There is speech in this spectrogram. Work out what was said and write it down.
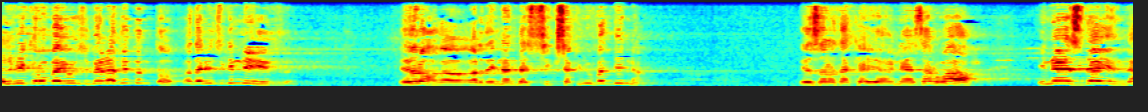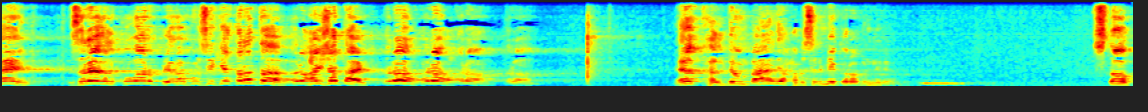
الميكروبيون زميرات تنطف هذا نيز يروح غردنا ندس سيك سكني وفدينا. يزرتك يا ناس أرواح. الناس داين داين. زريغ القوى ربي غافوسي كي قرطها روح يشطك روح روح روح روح. يقل دون بعد يحبس الميكرو بالنية ستوب.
